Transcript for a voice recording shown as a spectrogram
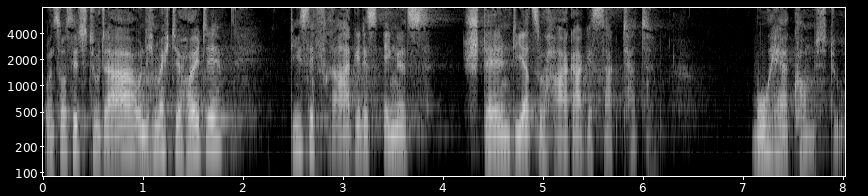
Und so sitzt du da und ich möchte heute diese Frage des Engels stellen, die er zu Hagar gesagt hat. Woher kommst du?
